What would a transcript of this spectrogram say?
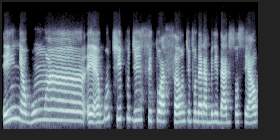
em alguma em algum tipo de situação de vulnerabilidade social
